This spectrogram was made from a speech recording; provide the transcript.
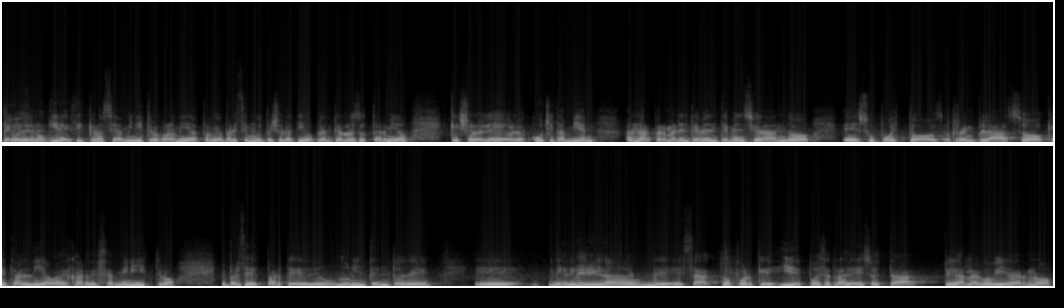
Pero eso no quiere decir que no sea ministro de Economía, porque me parece muy peyorativo plantearlo en esos términos, que yo lo leo, lo escucho y también andar permanentemente mencionando eh, supuestos reemplazos, que tal día va a dejar de ser ministro. Me parece que es parte de un intento de eh, de exacto, porque y después atrás de eso está pegarle al gobierno,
